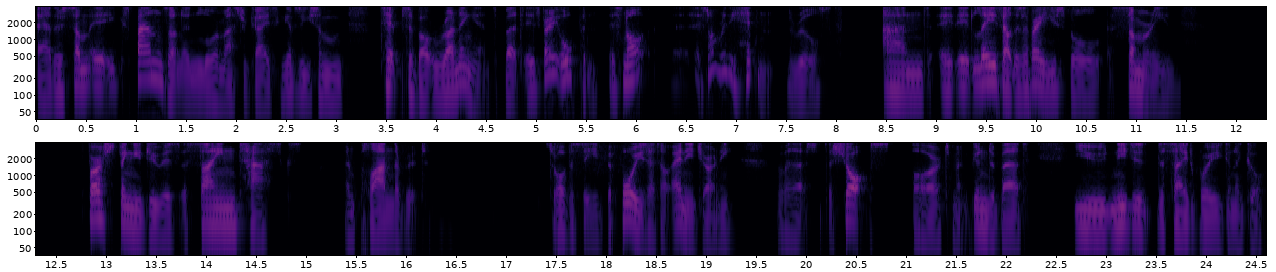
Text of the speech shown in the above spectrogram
Uh, there's some it expands on in lore master guides and gives you some tips about running it, but it's very open. It's not it's not really hidden the rules, and it, it lays out. There's a very useful summary. First thing you do is assign tasks and plan the route. So obviously, before you set out any journey, whether that's to the shops or to Mount Gundabad, you need to decide where you're going to go.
